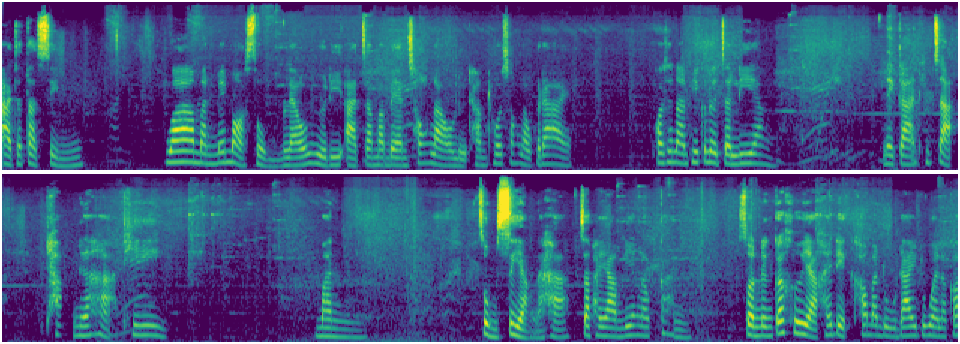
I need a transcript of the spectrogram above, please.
อาจจะตัดสินว่ามันไม่เหมาะสมแล้วอยู่ดีอาจจะมาแบนช่องเราหรือทำโทษช่องเราก็ได้ เพราะฉะนั้นพี่ก็เลยจะเลี่ยง ในการที่จะทักเนื้อหาที่ มันสุ่มเสี่ยงนะคะ จะพยายามเลี่ยงแล้วกัน ส่วนหนึ่งก็คืออยากให้เด็กเข้ามาดูได้ด้วย แล้วก็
